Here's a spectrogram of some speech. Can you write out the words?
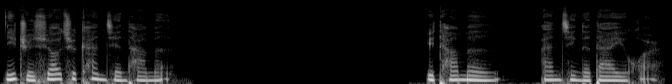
你只需要去看见他们，与他们安静的待一会儿。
